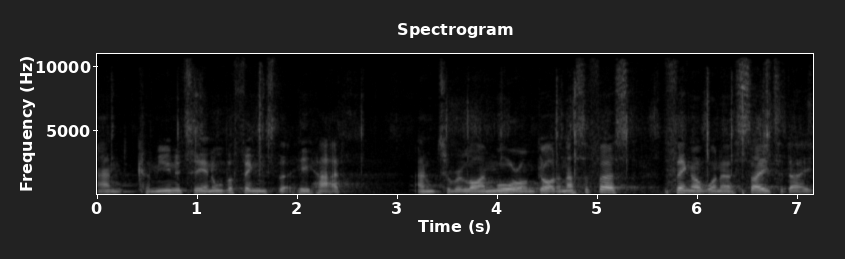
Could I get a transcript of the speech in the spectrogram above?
and community and all the things that he had and to rely more on God. And that's the first thing I want to say today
